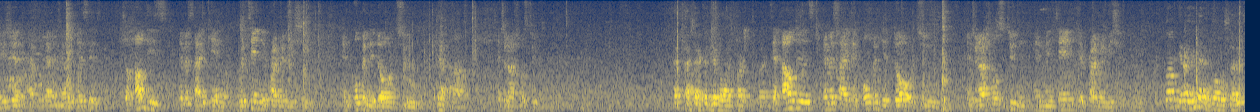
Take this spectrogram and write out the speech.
Asia and Africa and other places. So how these MSI can retain the primary mission and open the door to uh, international students? I- I'm sorry, I couldn't hear the last part. but- So how does MSI can open the door to international students and maintain their primary mission? Well, you know, you've been in global studies.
